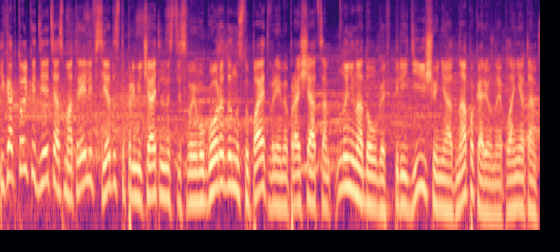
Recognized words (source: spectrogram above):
И как только дети осмотрели все достопримечательности своего города, наступает время прощаться. Но ненадолго. Впереди еще не одна покоренная планета.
